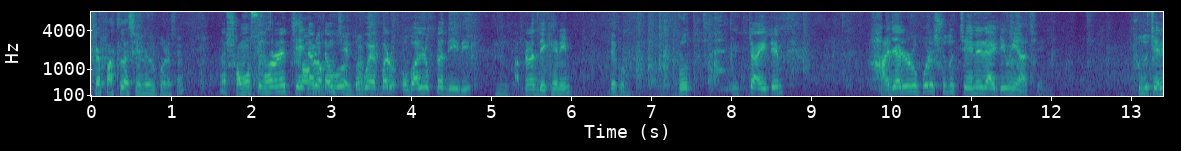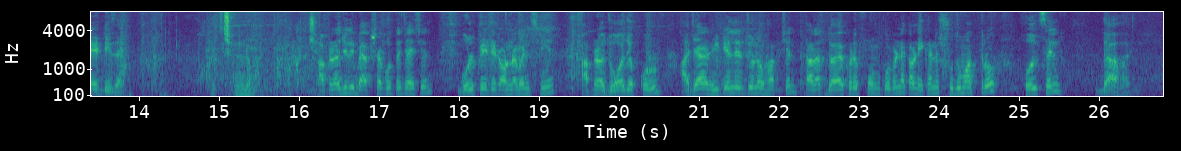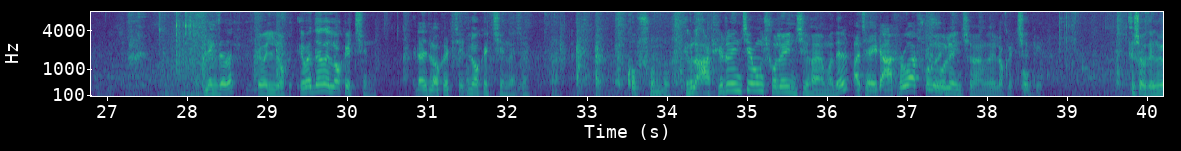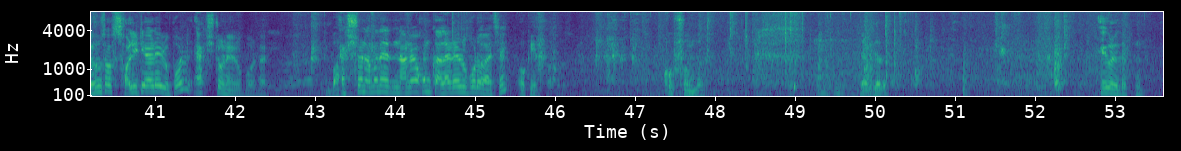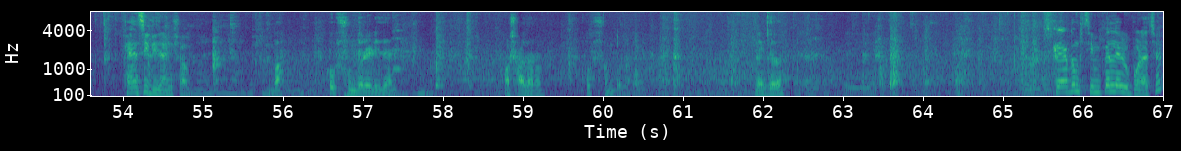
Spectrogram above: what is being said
এটা পাতলা চেনের উপর আছে। সমস্ত ধরনের চেন আমি তবু। একবার ওভারলুকটা দিয়ে দিই। আপনারা দেখে নিন। দেখুন প্রত্যেকটা আইটেম হাজারের উপরে শুধু চেনের আইটেমই আছে। শুধু চেনের ডিজাইন আপনারা যদি ব্যবসা করতে চাইছেন গোল্ড প্লেটেড অর্নামেন্টস নিয়ে আপনারা যোগাযোগ করুন। আর যারা রিটেলের জন্য ভাবছেন তারা দয়া করে ফোন করবেন না কারণ এখানে শুধুমাত্র হোলসেল দেওয়া হয়। নেক্সট দাদা। এবার লক এবার দাদা লকেট চেন এটা লকেট চেন লকেট চেন আছে। খুব সুন্দর। এগুলো আঠেরো ইঞ্চি এবং ষোলো ইঞ্চি হয় আমাদের। আচ্ছা এটা আঠেরো আর ষোলো ষোলো ইঞ্চি। হয় আমাদের লকেট চেন ওকে এসব দেখুন এগুলো সব সলিটেয়ারের উপর এক স্টোনের উপর হয়। বাহ। এক স্টোন আমাদের নানা রকম কালারের উপরও আছে। ওকে। খুব সুন্দর। নেক্সট দাদা এগুলো দেখুন ফ্যান্সি ডিজাইন সব। বাহ খুব সুন্দর এই ডিজাইন অসাধারণ খুব সুন্দর। নেক্সট দাদা এটা একদম সিম্পলের উপর আছে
